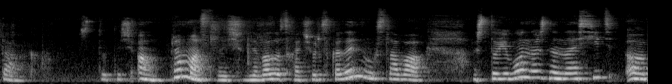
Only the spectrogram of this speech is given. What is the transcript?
Так, что-то еще... А, про масло еще для волос хочу рассказать в двух словах что его нужно наносить, э,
